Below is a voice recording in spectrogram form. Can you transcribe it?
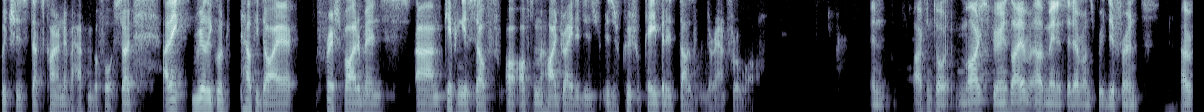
which is that's kind of never happened before. So, I think really good healthy diet, fresh vitamins, um, keeping yourself optimally hydrated is is a crucial key, but it does linger around for a while. And I can talk my experience. I, I mean, I said everyone's pretty different. I,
